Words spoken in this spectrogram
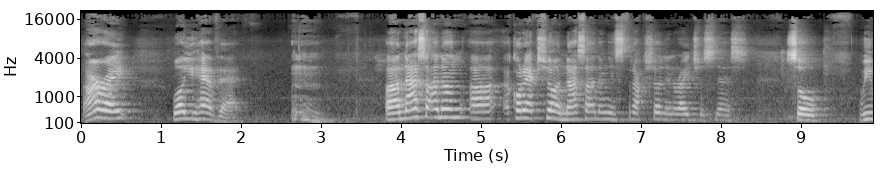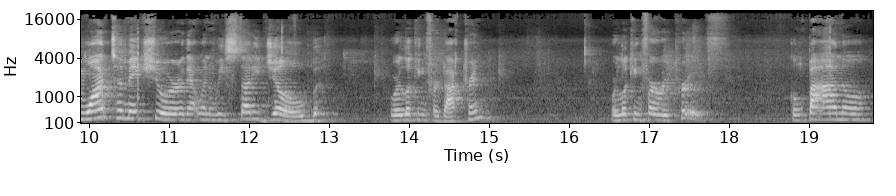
All right. Well, you have that. uh, nasaan ang uh, correction? Nasaan ang instruction in righteousness? So, we want to make sure that when we study Job, we're looking for doctrine. We're looking for reproof. Kung paano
